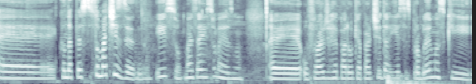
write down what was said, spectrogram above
É, quando a pessoa, somatizando. Isso, mas é isso mesmo. É, o Freud reparou que a partir daí, esses problemas que,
